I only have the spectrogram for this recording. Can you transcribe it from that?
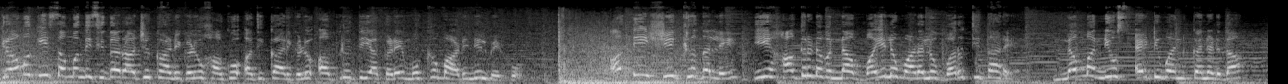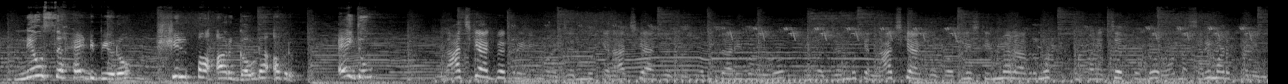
ಗ್ರಾಮಕ್ಕೆ ಸಂಬಂಧಿಸಿದ ರಾಜಕಾರಣಿಗಳು ಹಾಗೂ ಅಧಿಕಾರಿಗಳು ಅಭಿವೃದ್ಧಿಯ ಕಡೆ ಮುಖ ಮಾಡಿ ನಿಲ್ಬೇಕು. ಅತಿ ಶೀಘ್ರದಲ್ಲೇ ಈ ಹಗರಣವನ್ನ ಬಯಲು ಮಾಡಲು ಬರುತ್ತಿದ್ದಾರೆ. ನಮ್ಮ ನ್ಯೂಸ್ ಏಟಿ ಒನ್ ಕನ್ನಡದ news head bureau Shilpa R Gowda ಅವರು. ಇದು ನಾಚಿಕೆ ಆಗ್ಬೇಕ್ರಿ ನಿಮ್ಮ ಜನ್ಮಕ್ಕೆ ನಾಚಿಕೆ ಆಗ್ಬೇಕು. ಅಧಿಕಾರಿಗಳು ನಿಮ್ಮ ಜನ್ಮಕ್ಕೆ ನಾಚಿಕೆ ಆಗ್ಬೇಕು. ಅಟ್ಲೀಸ್ಟ್ ಇನ್ಮೇಲೆ ಆದ್ರೂ ಸ್ವಲ್ಪ ಎಚ್ಚೆತ್ಕೊಂಡು ರೋಡ್ನ ಸರಿ ಮಾಡುತ್ತೆ ನೀವು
